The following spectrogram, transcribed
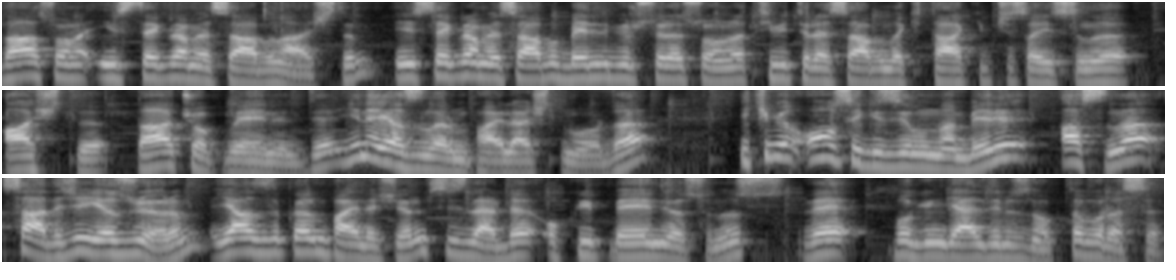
daha sonra Instagram hesabını açtım. Instagram hesabı belli bir süre sonra Twitter hesabındaki takipçi sayısını aştı. Daha çok beğenildi. Yine yazılarımı paylaştım orada. 2018 yılından beri aslında sadece yazıyorum. Yazdıklarımı paylaşıyorum. Sizler de okuyup beğeniyorsunuz ve bugün geldiğimiz nokta burası.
